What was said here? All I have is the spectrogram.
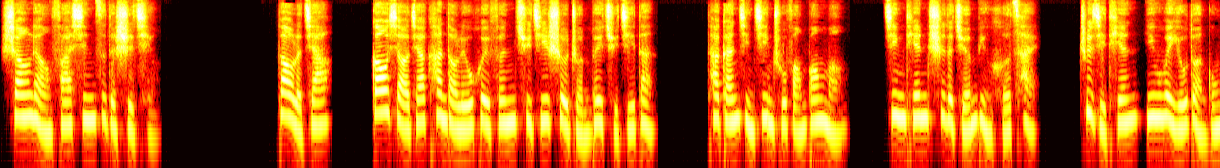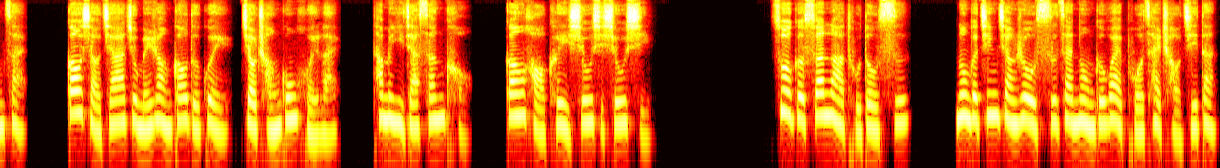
商量发薪资的事情。到了家，高小佳看到刘慧芬去鸡舍准备取鸡蛋，他赶紧进厨房帮忙。今天吃的卷饼和菜，这几天因为有短工在，高小佳就没让高德贵叫长工回来。他们一家三口。刚好可以休息休息，做个酸辣土豆丝，弄个京酱肉丝，再弄个外婆菜炒鸡蛋，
